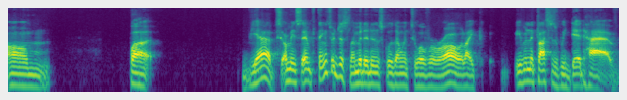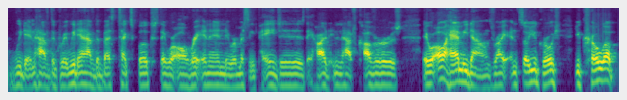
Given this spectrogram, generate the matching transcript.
Um, but yeah, I mean, things were just limited in the schools I went to overall. Like even the classes we did have, we didn't have the great, we didn't have the best textbooks. They were all written in, they were missing pages, they hardly didn't have covers. They were all hand-me-downs, right? And so you grow, you grow up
